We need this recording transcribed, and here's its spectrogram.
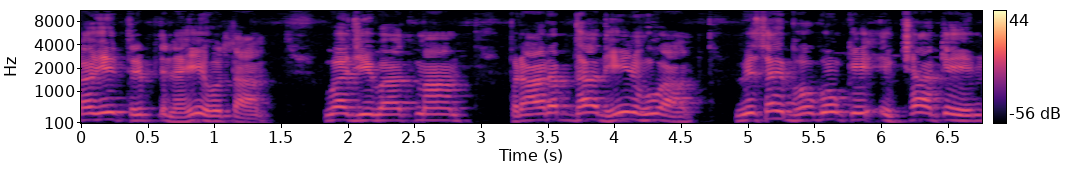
कभी तृप्त नहीं होता। वह जीवात्मा प्रारब्धाधीन हुआ। विषय भोगों की इच्छा के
